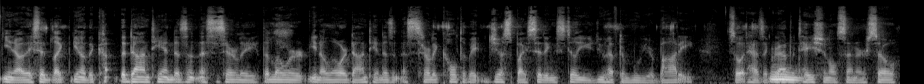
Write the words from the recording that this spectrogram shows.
you know, they said like you know the the dantian doesn't necessarily the lower you know lower dantian doesn't necessarily cultivate just by sitting still. You do have to move your body, so it has a gravitational center. So,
